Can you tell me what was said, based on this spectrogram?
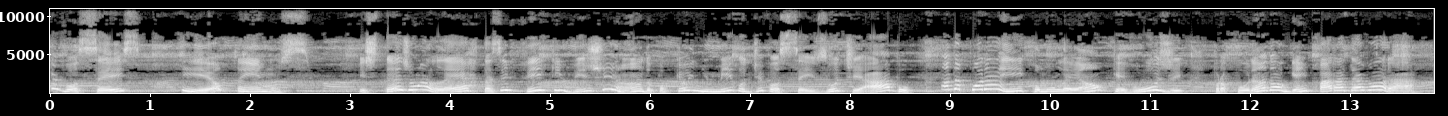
que vocês e eu temos. Estejam alertas e fiquem vigiando, porque o inimigo de vocês, o diabo, anda por aí como um leão que ruge, procurando alguém para devorar.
